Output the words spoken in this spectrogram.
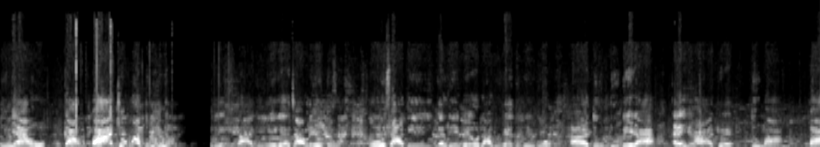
သူများကိုကောင်းဘာအကျိုးမှ तू မမျှော်လင့်လေဒါရီရီခဲချောင်းလေးကိုသူဟိုစာဒီငလင်ဘေးကိုလာလှူတဲ့သူတွေကိုအာသူလှူပေးတာအဲ့ဟာအတွက်သူ့မှာဘာ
